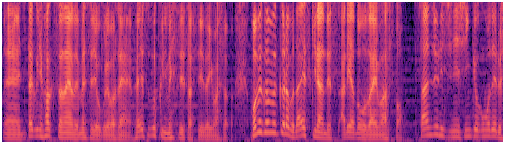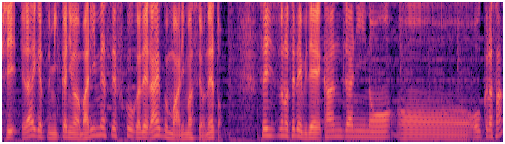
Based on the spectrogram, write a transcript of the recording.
えー、自宅にファックスはないのでメッセージ送れません。Facebook にメッセージさせていただきましたと。米米クラブ大好きなんです。ありがとうございますと。30日に新曲も出るし、来月3日にはマリンメッセ福岡でライブもありますよねと。先日のテレビで関ジャニの大倉さん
